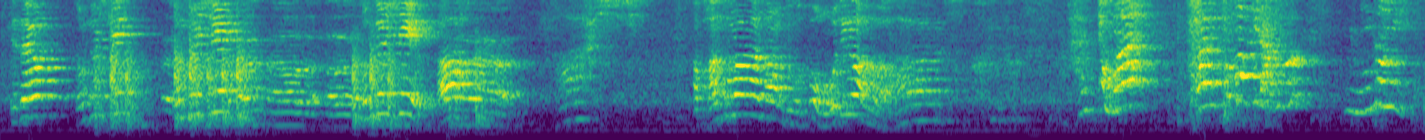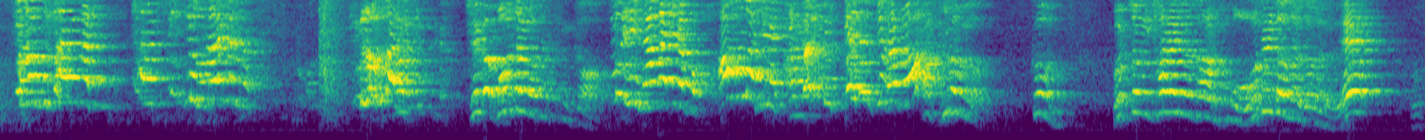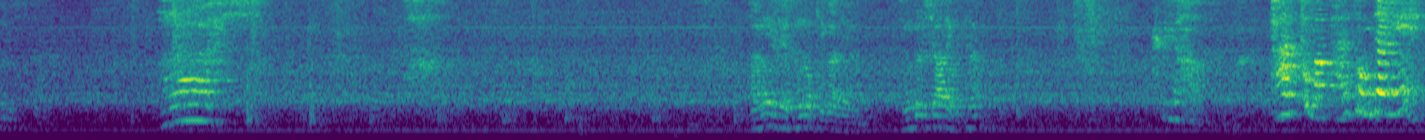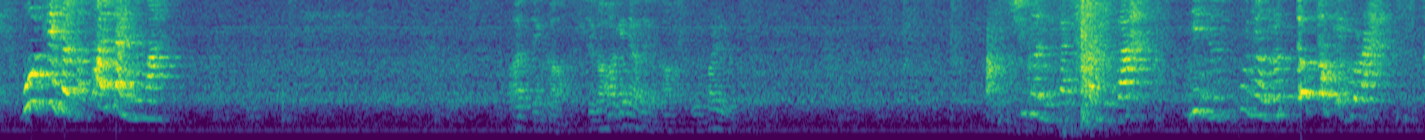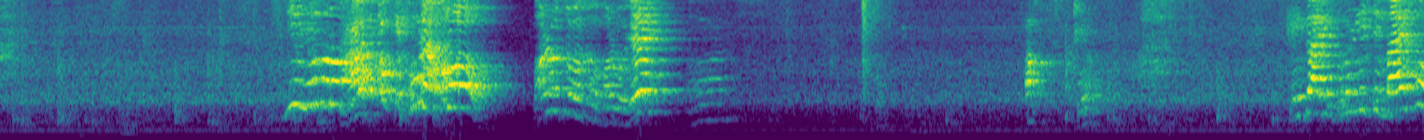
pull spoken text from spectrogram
계세요? 정두리 씨, 정두리 씨, 어, 정두리 씨. 어, 아, 어. 아씨, 아 반토막한 사람 두고 또 어디 간 거야? 아씨, 한통아? 한통학이라고? 이놈이 저러고 살아가는 사람 심정을 알면은 그런 말 지- 제가 뭐 잘못했습니까? 뚫리 나가리라고 아무 말이나 짓거리면 되는 줄 알아? 아 그러면 그 멀쩡히 살아있는 사람 두고 어딜 다녀 너는 예? 어디 진짜 아씨 제 등록 기간이에요. 정글 씨 안에 계세요? 그래요. 반통아 반송장이 못 깨져서 살다 이놈아 알았으니까 제가 확인해야 되니까 이거 빨리 주세요. 죽었는가 살았는가? 네 눈구녕으로 똑똑히 보라 divide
